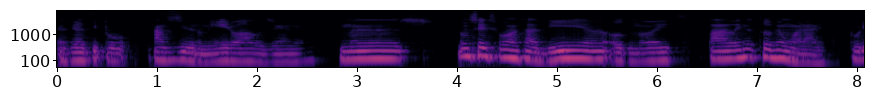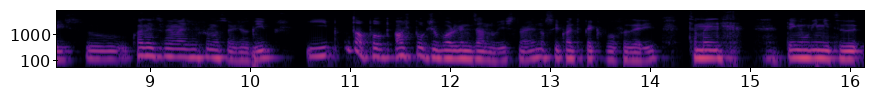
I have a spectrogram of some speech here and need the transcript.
ver tipo antes de dormir ou algo do género. Mas não sei se vou lançar de dia ou de noite. Pá, ainda estou a ver um horário. Por isso, quando eu tiver mais informações, eu digo-vos. E pronto, aos poucos eu vou organizando isto, não é? Não sei quanto tempo é que vou fazer isto. Também tenho um limite de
